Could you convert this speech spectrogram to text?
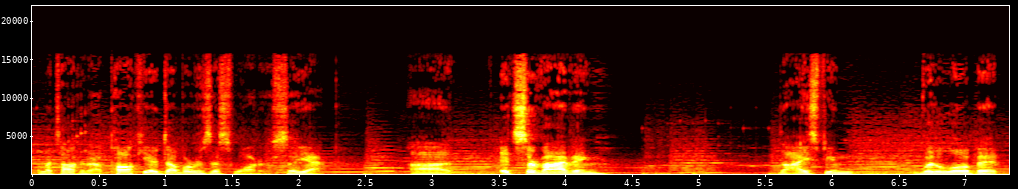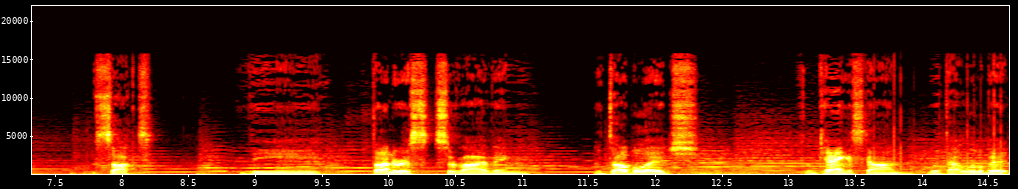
what am I talking about? Palkia double resist water. So yeah, uh, it's surviving the Ice Beam with a little bit sucked. The Thundurus surviving the Double Edge from Kangaskhan with that little bit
